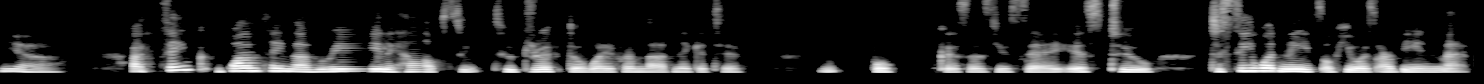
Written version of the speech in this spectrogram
yeah. I think one thing that really helps to to drift away from that negative focus as you say is to to see what needs of yours are being met.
